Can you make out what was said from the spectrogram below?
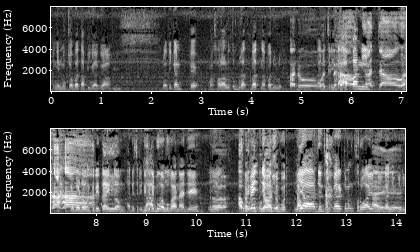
ingin mencoba tapi gagal berarti kan kayak masa lalu tuh berat banget kenapa dulu Aduh, Ada wadidaw, cerita apa nih? Kacau. Coba dong ceritain dong. Ada cerita Di sini buka-bukaan aja ya. iya Eh, apa Tapi jangan sebut nama. iya jangan sebut merek cuman seru aja nih nanya gini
